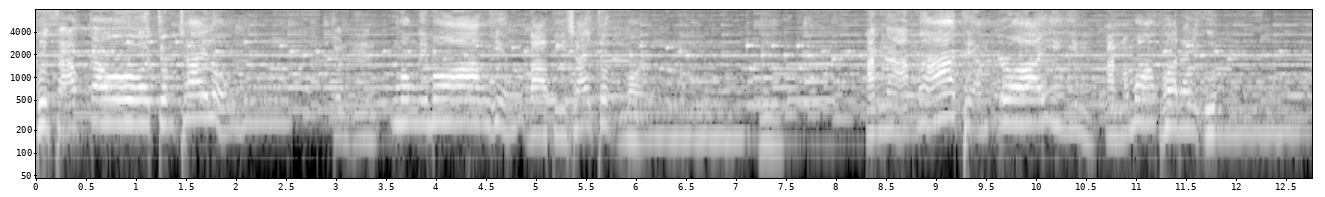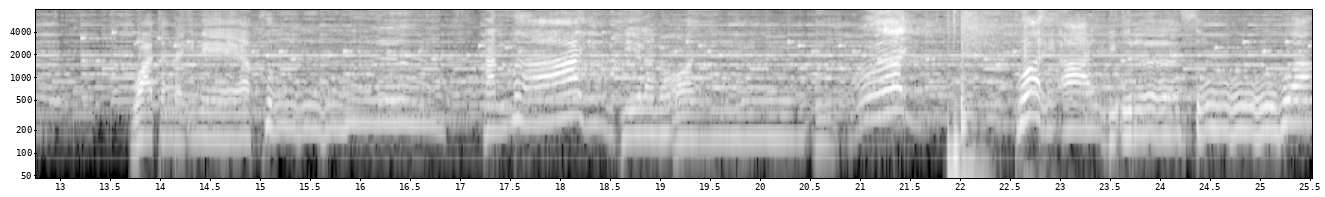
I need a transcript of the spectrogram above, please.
ผู้สาวเก่าจนชายหลง จนยืนงงในมองเห็นบ่าวพี่ชายจดหมอนอันหน้ามาแถมรอยยิ้มอันมามองพอได้อุ่น ว่าจังได้แม่คุณ หันมายิ้มทีละน้อยเว้ยพวให้อายดิอุ่นสวง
